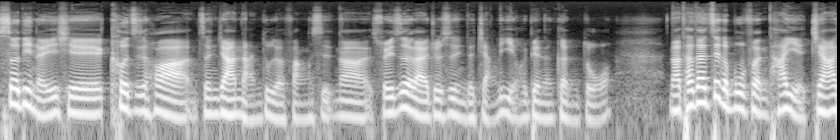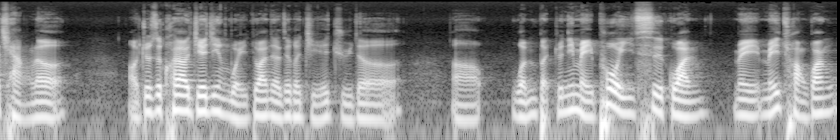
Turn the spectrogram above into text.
设定了一些克制化增加难度的方式。那随之而来就是你的奖励也会变得更多。那它在这个部分，它也加强了哦，就是快要接近尾端的这个结局的呃文本，就你每破一次关，每每闯关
